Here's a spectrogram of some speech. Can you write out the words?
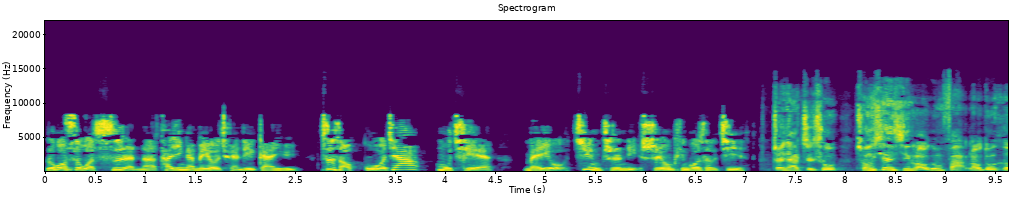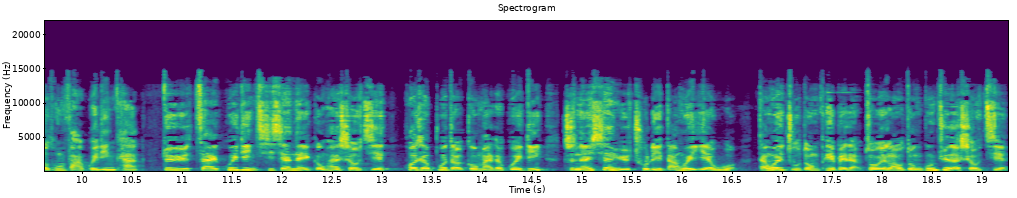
如果是我私人呢，他应该没有权利干预，至少国家目前。没有禁止你使用苹果手机。专家指出，从现行劳动法、劳动合同法规定看，对于在规定期限内更换手机或者不得购买的规定，只能限于处理单位业务、单位主动配备的作为劳动工具的手机，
